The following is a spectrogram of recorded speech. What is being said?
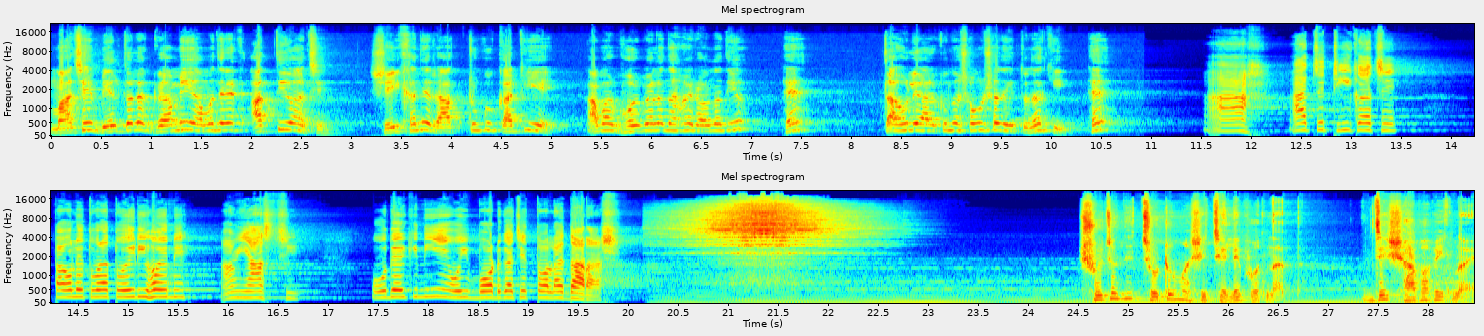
মাঝে বেলতলা গ্রামে আমাদের এক আত্মীয় আছে। সেইখানে রাতটুকু কাটিয়ে আবার ভোরবেলা না হয় রওনা দিও হ্যাঁ? তাহলে আর কোনো সমস্যা নেই তো নাকি হ্যাঁ? আহ আচ্ছা ঠিক আছে। তাহলে তোরা তৈরি হয়ে নে আমি আসছি। ওদেরকে নিয়ে ওই বট গাছের তলায় দাঁড়াস। সুজনের ছোট মাসির ছেলে ভূতনাথ, যে স্বাভাবিক নয়,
